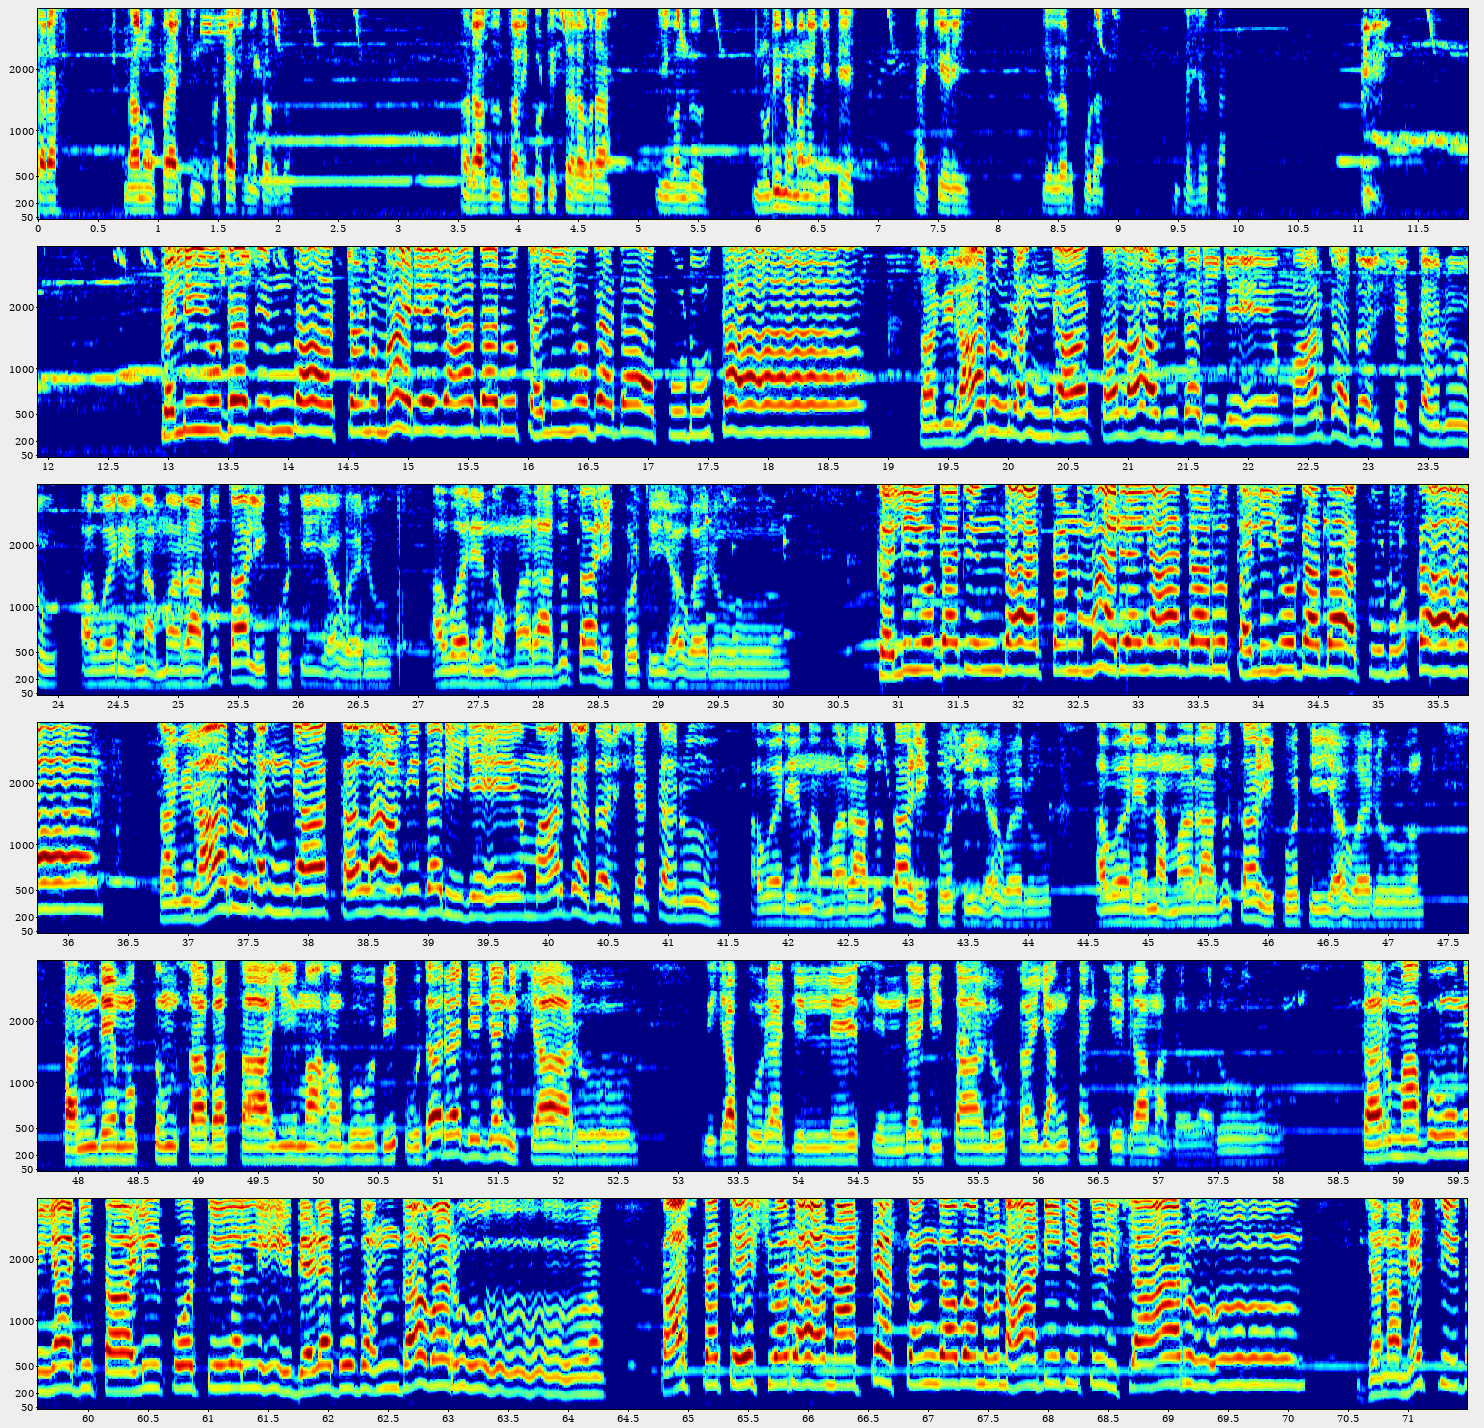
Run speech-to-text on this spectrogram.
ನಮಸ್ಕಾರ. ನಾನು fire king Prakash ಮಾತಾಡೋದು. ರಾಜು ತಾಳಿಕೋಟಿ ಸರ್ ಅವರ ಈ ಒಂದು ನುಡಿ ನಮನ ಗೀತೆ ಕೇಳಿ ಎಲ್ಲರೂ ಕೂಡ ಅಂತ ಹೇಳ್ತಾ. ಕಲಿಯುಗದಿಂದ ಕಣ್ಮರೆಯಾದರು ಕಲಿಯುಗದ ಕುಡುಕ. ಸಾವಿರಾರು ರಂಗ ಕಲಾವಿದರಿಗೆ ಮಾರ್ಗದರ್ಶಕರು ಅವರೇ ನಮ್ಮ ರಾಜು ತಾಳಿಕೋಟಿಯವರು. ಅವರೇ ನಮ್ಮ ರಾಜು ತಾಳಿಕೋಟಿಯವರು ಕಲಿಯುಗದಿಂದ ಕಣ್ಮರೆಯಾದರು, ಕಲಿಯುಗದ ಕುಡುಕ. ಸಾವಿರಾರು ರಂಗ ಕಲಾವಿದರಿಗೆ ಮಾರ್ಗದರ್ಶಕರು ಅವರೇ ನಮ್ಮ ರಾಜು ತಾಳಿಕೋಟಿಯವರು ಅವರೇ ನಮ್ಮ ರಾಜು ತಾಳಿಕೋಟಿಯವರು ತಂದೆ ಮುಕ್ತುಂ ಸಬ ತಾಯಿ ಮಹಬೂಬಿ ಉದರದಿ ಜನಿಸ್ಯಾರು. ವಿಜಾಪುರ ಜಿಲ್ಲೆ ಸಿಂದಗಿ ತಾಲೂಕ ಯಂಕಂಚಿ ಗ್ರಾಮದವರು. ಕರ್ಮ ಭೂಮಿಯಾಗಿ ತಾಳಿಕೋಟೆಯಲ್ಲಿ ಬೆಳೆದು ಬಂದವರು. ಕಾಸ್ಕತೇಶ್ವರ ನಾಟ್ಯ ಸಂಘವನ್ನು ನಾಡಿಗೆ ತಿಳಿಸಾರು. ಜನ ಮೆಚ್ಚಿದ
